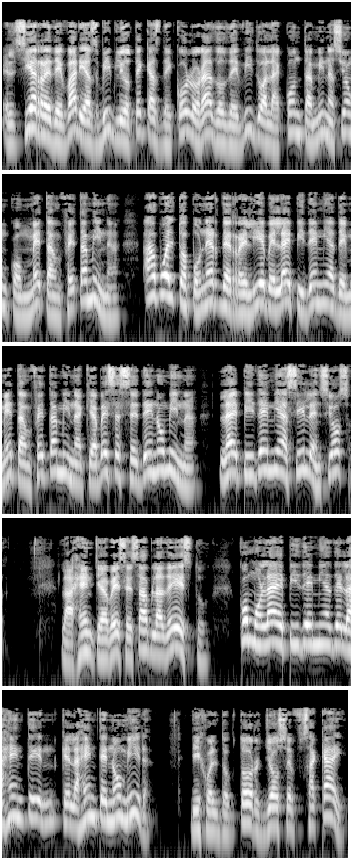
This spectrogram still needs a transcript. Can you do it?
El cierre de varias bibliotecas de Colorado debido a la contaminación con metanfetamina ha vuelto a poner de relieve la epidemia de metanfetamina que a veces se denomina la epidemia silenciosa. La gente a veces habla de esto como la epidemia de la gente que la gente no mira, dijo el doctor Joseph Sakai,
